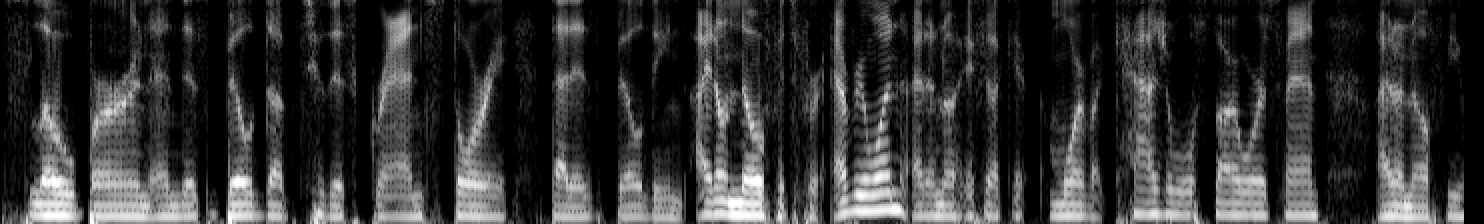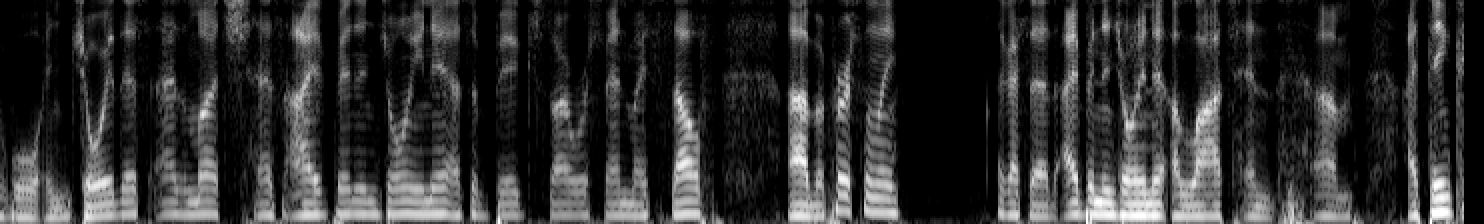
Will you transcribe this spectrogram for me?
slow burn and this build up to this grand story that is building. I don't know if it's for everyone. I don't know if you're like a, more of a casual Star Wars fan. I don't know if you will enjoy this as much as I've been enjoying it as a big Star Wars fan myself. Uh, but personally, like I said, I've been enjoying it a lot, and um, I think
